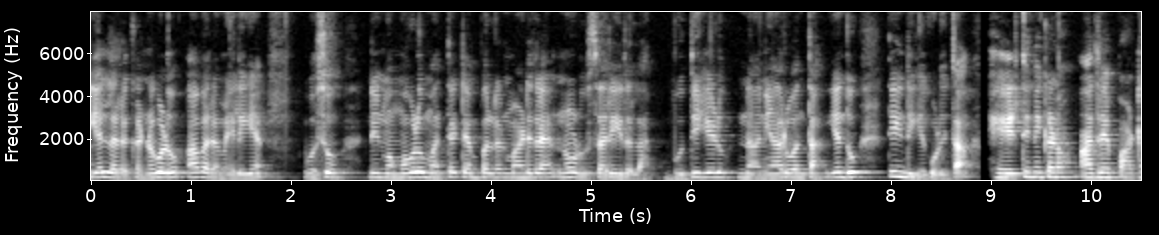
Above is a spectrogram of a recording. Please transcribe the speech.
ಎಲ್ಲರ ಕಣ್ಣುಗಳು ಅವರ ಮೇಲೆಯೇ. ವಸು ನಿನ್ನ ಮೊಮ್ಮಗಳು ಮತ್ತೆ ಟೆಂಪಲ್ ರನ್ ಮಾಡಿದರೆ ನೋಡು ಸರಿ ಇರಲ್ಲ. ಬುದ್ಧಿ ಹೇಳು, ನಾನು ಯಾರು ಅಂತ ಎಂದು ತಿಂಡಿಗೆ ಕುಳಿತ. ಹೇಳ್ತೀನಿ ಕಣೋ, ಆದರೆ ಪಾಠ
